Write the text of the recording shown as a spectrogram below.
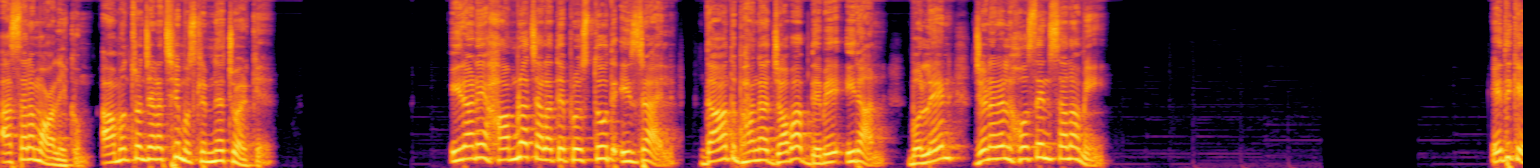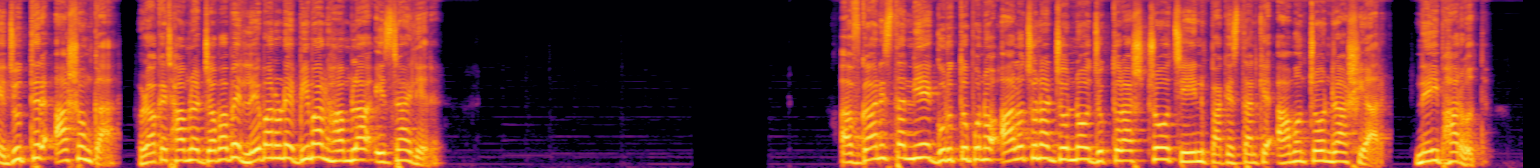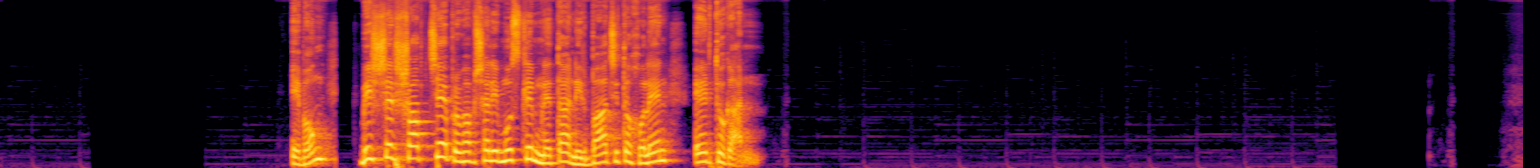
আসসালামু আলাইকুম। আমন্ত্রণ জানাচ্ছি মুসলিম নেটওয়ার্কে। ইরানে হামলা চালাতে প্রস্তুত ইসরায়েল। দাঁত ভাঙা জবাব দেবে ইরান, বললেন জেনারেল হোসেন সালামি। এদিকে যুদ্ধের আশঙ্কা, রকেট হামলার জবাবে লেবাননে বিমান হামলা ইসরায়েলের। আফগানিস্তান নিয়ে গুরুত্বপূর্ণ আলোচনার জন্য যুক্তরাষ্ট্র, চীন, পাকিস্তানকে আমন্ত্রণ রাশিয়ার। নেই ভারত। এবং বিশ্বের সবচেয়ে প্রভাবশালী মুসলিম নেতা নির্বাচিত হলেন এরদোগান।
